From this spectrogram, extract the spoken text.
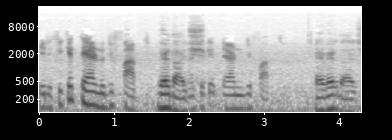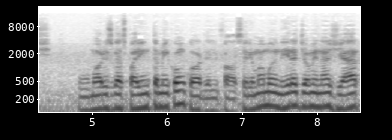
ele fica eterno de fato. Verdade. Né? Fica eterno de fato. É verdade. O Maurício Gasparini também concorda. Ele fala: seria uma maneira de homenagear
